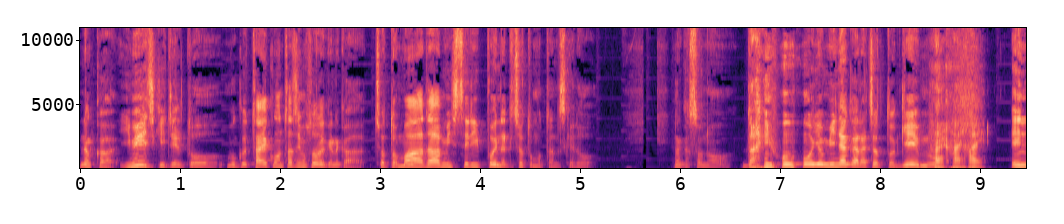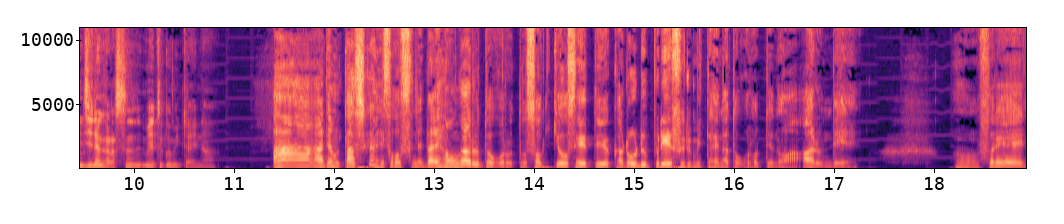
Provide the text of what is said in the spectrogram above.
なんか、イメージ聞いてると、僕、太鼓の達人もそうだけど、なんか、ちょっとマーダーミステリーっぽいなってちょっと思ったんですけど、なんかその、台本を読みながらちょっとゲームをはいはいはい。演じながら進めていくみたいな。ああ、でも確かにそうですね。台本があるところと即興性というか、ロールプレイするみたいなところっていうのはあるんで、うん、それ、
